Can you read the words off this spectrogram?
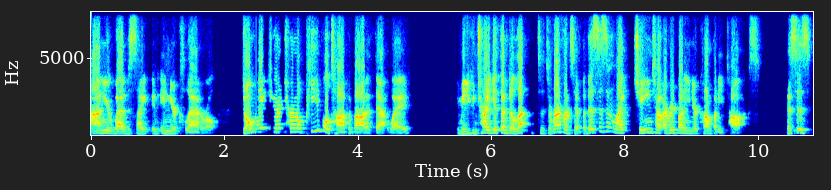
on your website and in your collateral. Don't make your internal people talk about it that way. I mean, you can try to get them to, le- to, to reference it, but this isn't like change how everybody in your company talks. This is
